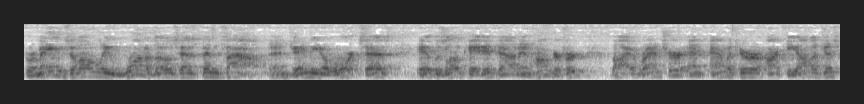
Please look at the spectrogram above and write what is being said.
The remains of only one of those has been found, and Jamie O'Rourke says it was located down in Hungerford by rancher and amateur archaeologist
